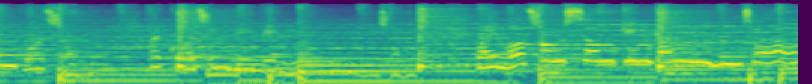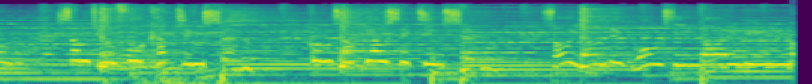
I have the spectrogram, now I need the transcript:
跟过长，不过请你别问长。为我操心肩紧张，心跳呼吸正常，工作休息正常，所有的往事来年无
